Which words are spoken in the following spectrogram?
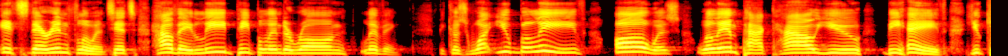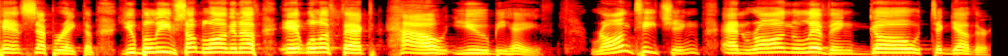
it's their influence. It's how they lead people into wrong living. Because what you believe always will impact how you behave. You can't separate them. You believe something long enough, it will affect how you behave. Wrong teaching and wrong living go together.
